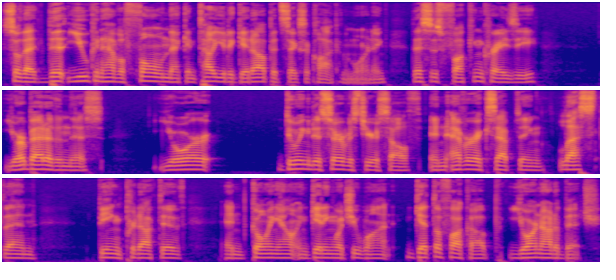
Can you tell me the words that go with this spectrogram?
so that th- you can have a phone that can tell you to get up at six o'clock in the morning. This is fucking crazy. You're better than this. You're doing a disservice to yourself and ever accepting less than being productive and going out and getting what you want. Get the fuck up. You're not a bitch.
